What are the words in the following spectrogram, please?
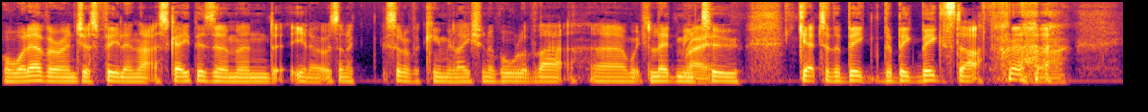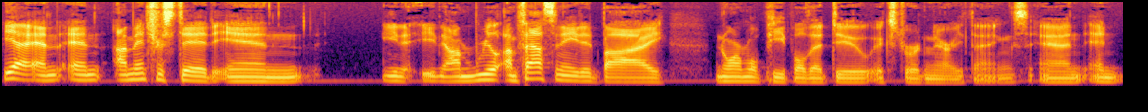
or whatever, and just feeling that escapism. And you know, it was a sort of accumulation of all of that, uh, which led me right. to get to the big the big big stuff. uh-huh. Yeah, and and I'm interested in you know, you know, I'm real. I'm fascinated by normal people that do extraordinary things, and and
